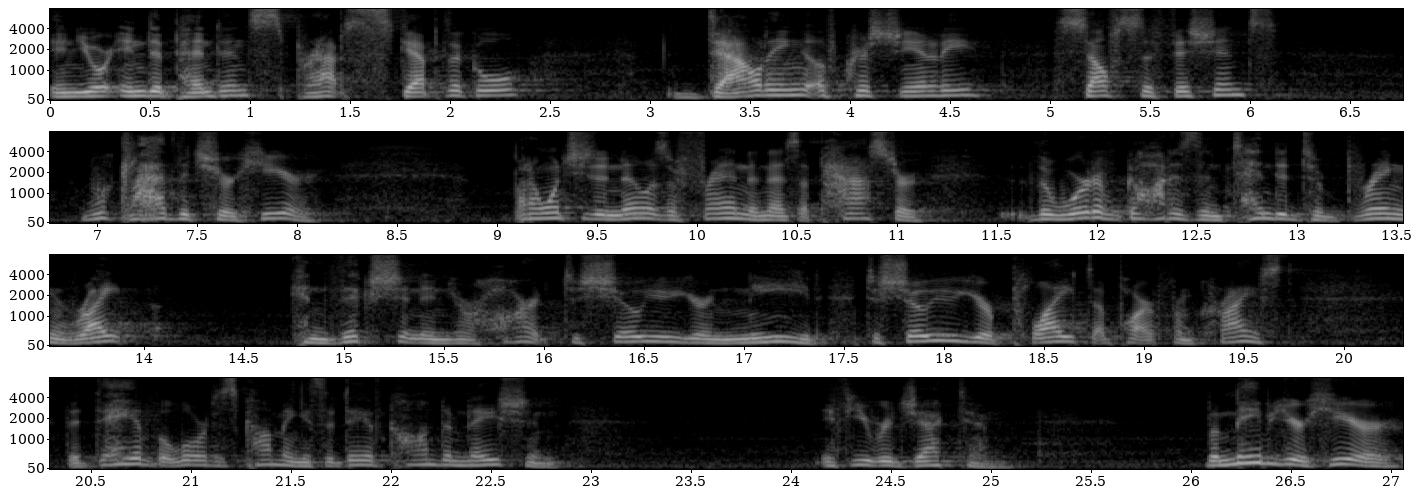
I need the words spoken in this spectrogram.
in your independence, perhaps skeptical, doubting of Christianity? self sufficient, we're glad that you're here. But I want you to know, as a friend and as a pastor, the Word of God is intended to bring right conviction in your heart, to show you your need, to show you your plight apart from Christ. The day of the Lord is coming. It's a day of condemnation if you reject Him. But maybe you're here,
